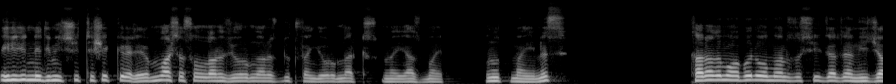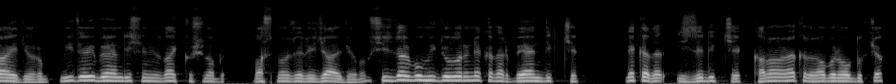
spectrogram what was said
Beni dinlediğiniz için teşekkür ederim. Varsa sorularınız, yorumlarınız lütfen yorumlar kısmına yazmayı unutmayınız. Kanalıma abone olmanızı sizlerden rica ediyorum. Videoyu beğendiyseniz like tuşuna basmanızı rica ediyorum. Sizler bu videoları ne kadar beğendikçe, ne kadar izledikçe, kanala ne kadar abone oldukça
